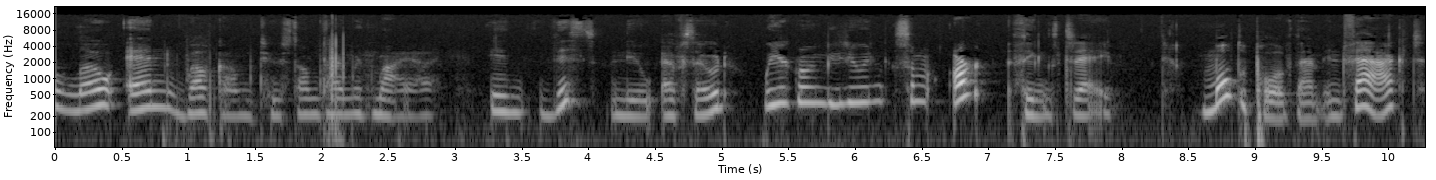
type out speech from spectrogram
Hello and welcome to Sometime with Maya. In this new episode, we are going to be doing some art things today. Multiple of them, in fact.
